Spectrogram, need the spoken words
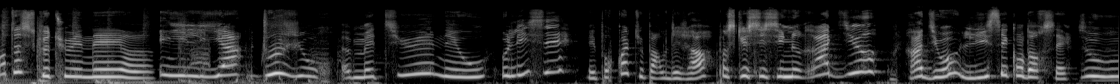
Quand est-ce que tu es né euh Il y a 12 jours. Euh, mais tu es né où? Au lycée Mais pourquoi tu parles déjà? Parce que c'est une radio. Radio, lycée Condorcet. Zoom,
